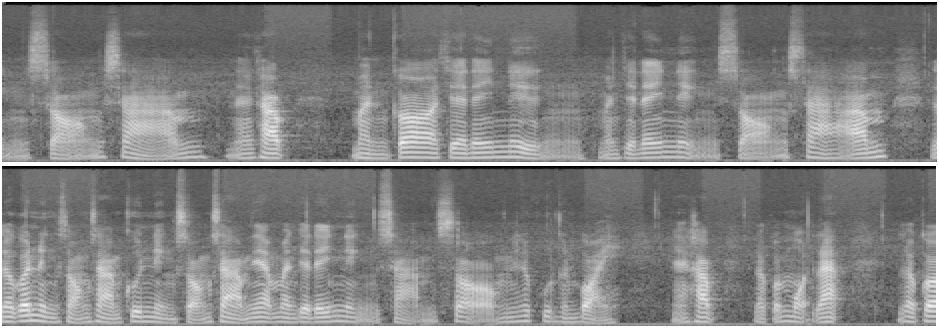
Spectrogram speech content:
1 2 3 นะครับ มันก็จะได้ 1 มันจะได้ 1 2 3 แล้วก็ 1 2 3คูณ1 2 3เนี่ยมันจะได้ 1 3 2 นี่เราคูณกันบ่อยนะครับ เราก็หมดละ แล้วก็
